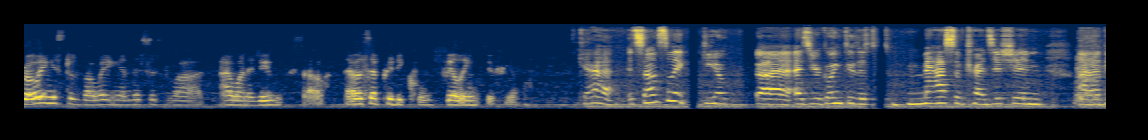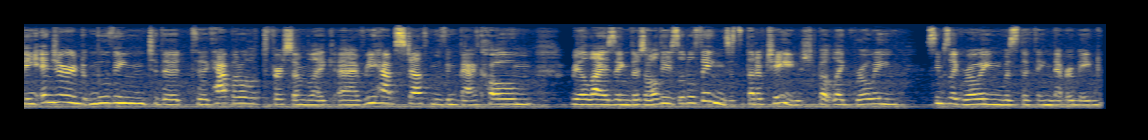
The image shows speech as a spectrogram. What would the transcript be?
rowing is still rowing and this is what I want to do. So that was a pretty cool feeling to feel. Yeah, it sounds like, you know, uh, as you're going through this massive transition, uh, being injured, moving to the to the capital for some like uh, rehab stuff, moving back home, realizing there's all these little things that have changed, but like rowing seems like rowing was the thing that remained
